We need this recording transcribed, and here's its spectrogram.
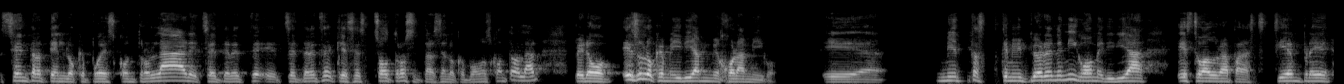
céntrate en lo que puedes controlar, etcétera, etcétera, etcétera, que ese es otro, centrarse en lo que podemos controlar, pero eso es lo que me diría mi mejor amigo. Eh, Mientras que mi peor enemigo me diría, esto va a durar para siempre,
